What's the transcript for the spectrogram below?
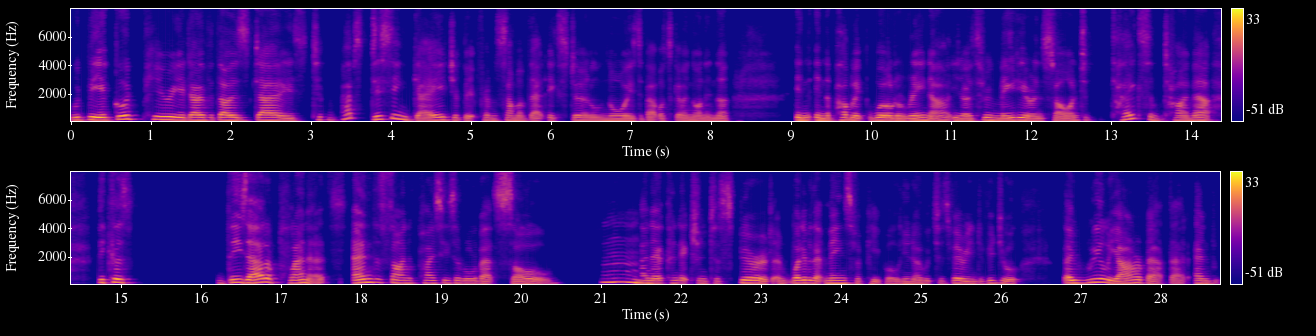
would be a good period over those days to perhaps disengage a bit from some of that external noise about what's going on in the in in the public world arena, you know, through media and so on, to take some time out because these outer planets and the sign of Pisces are all about soul and Mm, our connection to spirit and whatever that means for people, you know, which is very individual. They really are about that. And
